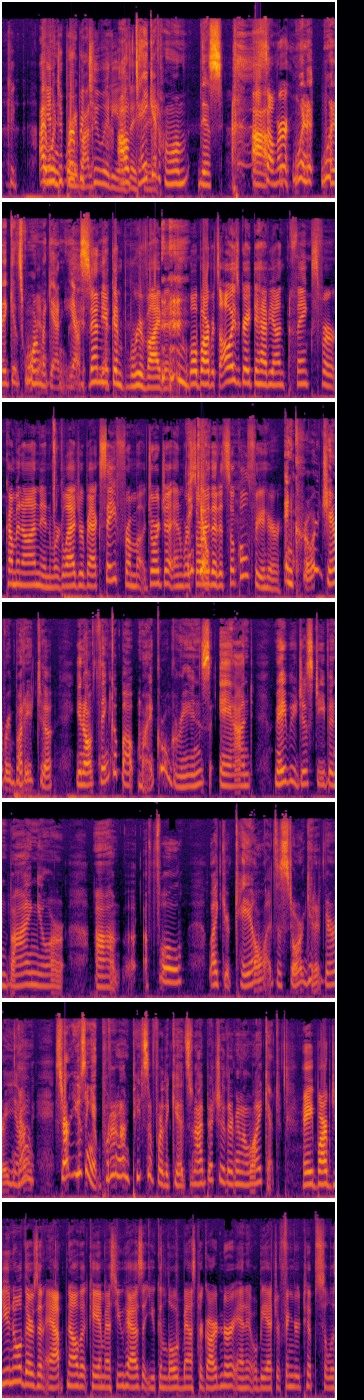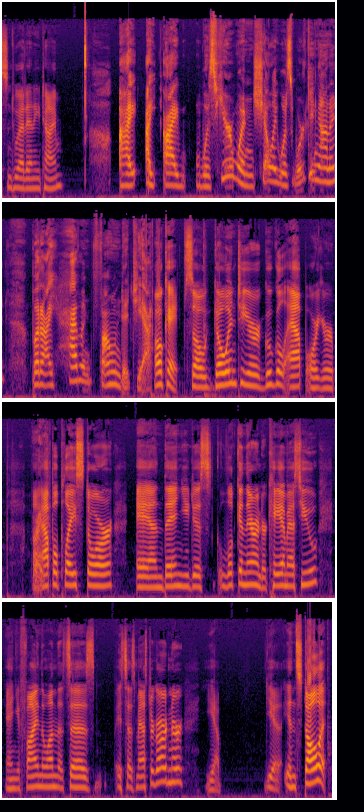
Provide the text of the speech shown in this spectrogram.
I into wouldn't worry about it. perpetuity. I'll take say. it home this uh, Summer. when it when it gets warm again. Yes. Then you can revive it. well, Barb, it's always great to have you on. Thanks for coming on, and we're glad you're back safe from uh, Georgia. And we're Thank sorry you. that it's so cold for you here. encourage everybody to you know think about microgreens and maybe just even buying your um, a full like your kale at the store get it very young start using it put it on pizza for the kids and i bet you they're going to like it Hey, Barb, do you know there's an app now that KMSU has that you can load Master Gardener, and it will be at your fingertips to listen to at any time? I, I i was here when Shelley was working on it but i haven't found it yet Okay, so go into your Google app or your uh, Right. Apple Play Store, and then you just look in there under KMSU, and you find the one that says it says Master Gardener. Yep, yeah, install it,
